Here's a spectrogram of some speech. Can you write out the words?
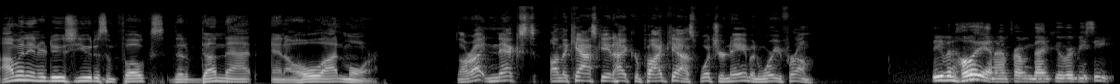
I'm going to introduce you to some folks that have done that and a whole lot more. All right, next on the Cascade Hiker podcast, what's your name and where are you from? Stephen Hui, and I'm from Vancouver, BC.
